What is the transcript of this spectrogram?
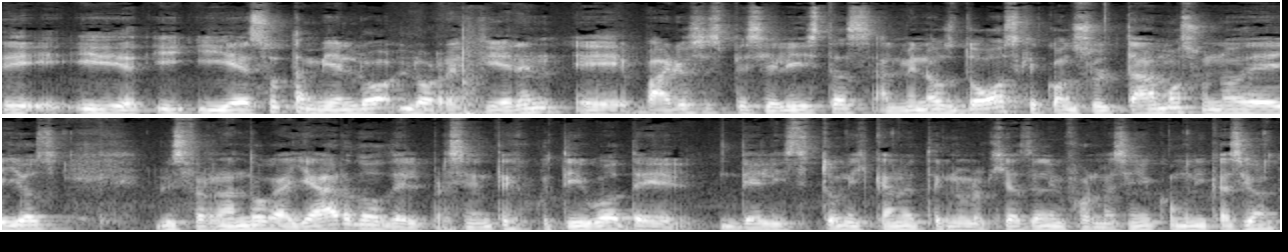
Eh, y, eso también lo, refieren eh, varios especialistas, al menos dos que consultamos, uno de ellos Luis Fernando Gallardo, del presidente ejecutivo del Instituto Mexicano de Tecnologías de la Información y Comunicación,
